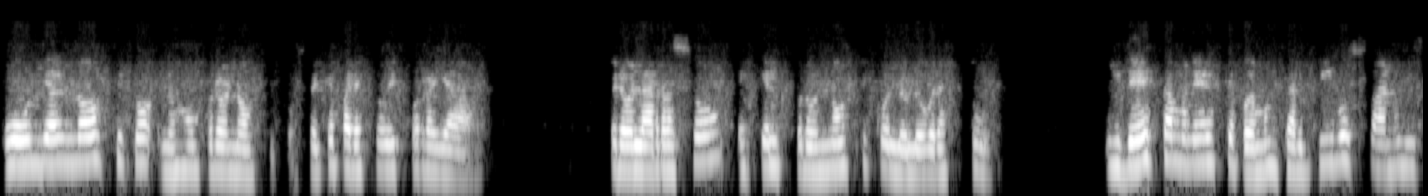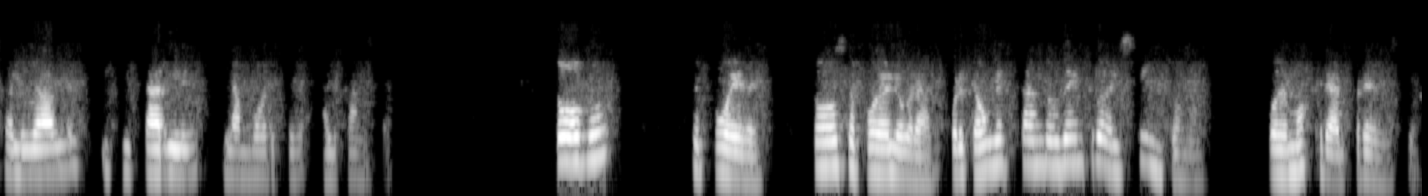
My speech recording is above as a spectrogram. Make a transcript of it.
Un diagnóstico no es un pronóstico. Sé que parezco disco rayado, pero la razón es que el pronóstico lo logras tú. Y de esta manera es que podemos estar vivos, sanos y saludables y quitarle la muerte al cáncer. Todo se puede, todo se puede lograr, porque aún estando dentro del síntoma, podemos crear prevención.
